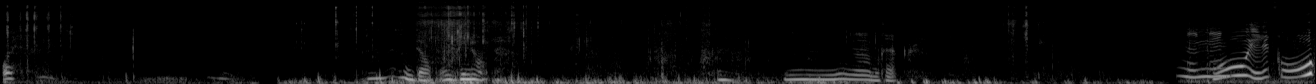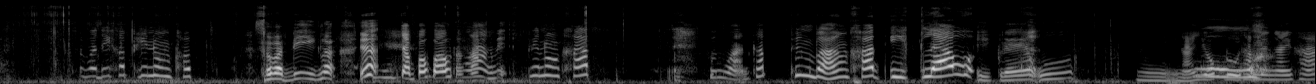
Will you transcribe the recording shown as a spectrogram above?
โอ้ยอืมดอกนี้พี่น้องอืมอืมงามค่ะนั่นโอ้ยนี่กู สวัสดีครับพี่น้องครับ สวัสดีอีกแล้วเนี่ยจับเบาๆทางล่างนี่พี่น้องครับพึ่งหวานครับพึ่งหวานครับอีกแล้ว อีกแล้วอู้นี่ไหนยกดูทำยังไงคะ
